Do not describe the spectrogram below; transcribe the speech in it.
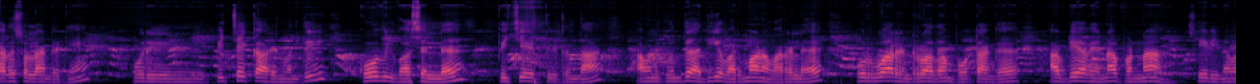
கதை சொல்லான்னு இருக்கேன். ஒரு பிச்சைக்காரன் வந்து கோவில் வாசலில் பிச்சை எடுத்துக்கிட்டு இருந்தான். அவனுக்கு வந்து அதிக வருமானம் வரலை. ஒரு ரூபா ரெண்டு ரூபா தான் போட்டாங்க. அப்படியே அவன் என்ன பண்ணான் சரி நம்ம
